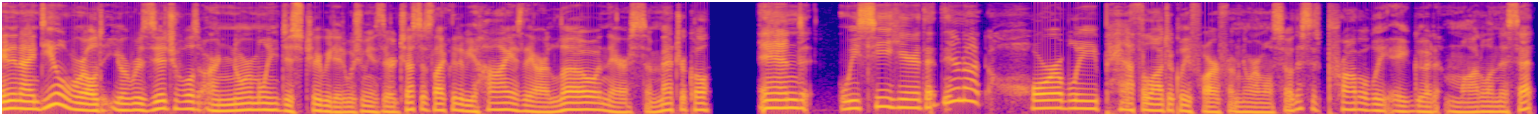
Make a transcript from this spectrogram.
In an ideal world, your residuals are normally distributed, which means they're just as likely to be high as they are low and they're symmetrical. And we see here that they're not horribly pathologically far from normal. So this is probably a good model in this set.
